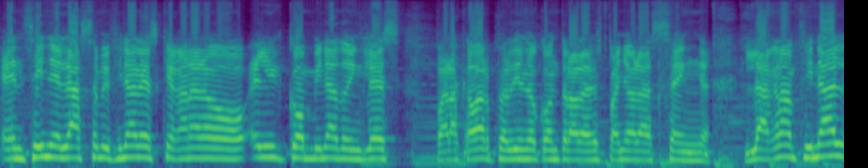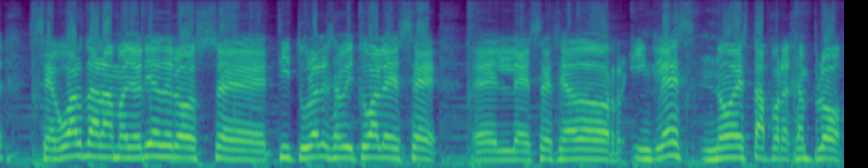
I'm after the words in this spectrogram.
en Cine, las semifinales que ganaron el combinado inglés para acabar perdiendo contra las españolas en la gran final. Se guarda la mayoría de los eh, titulares habituales eh, el seleccionador inglés. No está, por ejemplo,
